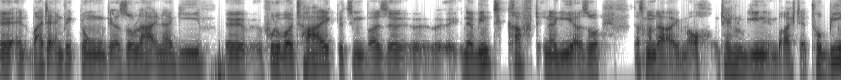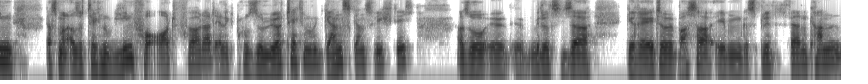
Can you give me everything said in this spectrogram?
äh, Weiterentwicklung der Solarenergie, äh, Photovoltaik beziehungsweise äh, in der Windkraftenergie, also dass man da eben auch Technologien im Bereich der Turbinen, dass man also Technologien vor Ort fördert, Elektrosoleurtechnologie, ganz, ganz wichtig. Also äh, mittels dieser Geräte Wasser eben gesplittet werden kann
